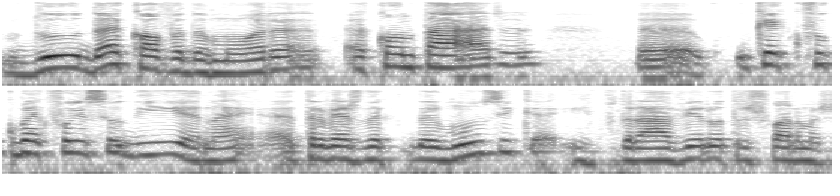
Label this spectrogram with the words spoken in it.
do- da Cova da Moura a contar eh, o que é que foi, como é que foi o seu dia, não é? através da, da música e poderá haver outras formas.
